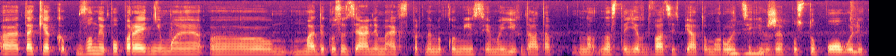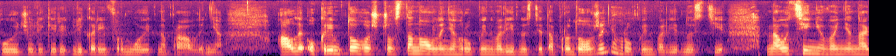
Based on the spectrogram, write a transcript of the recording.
Е, Так як вони попередніми е, медико-соціальними експертними комісіями, їх дата на- настає в 25-му році, і вже поступово лікуючі лікарі, формують направлення. Але окрім того, що встановлення групи інвалідності та продовження групи інвалідності на оцінювання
